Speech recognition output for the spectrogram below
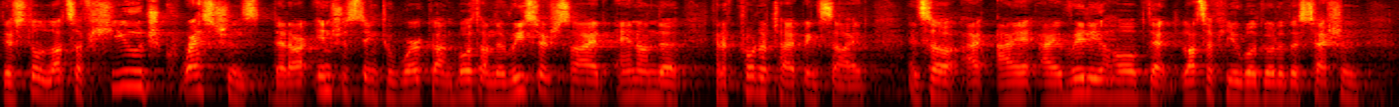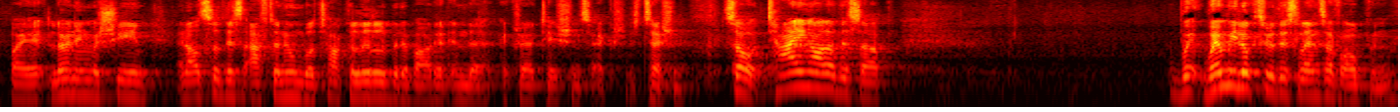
There's still lots of huge questions that are interesting to work on, both on the research side and on the kind of prototyping side. And so I, I, I really hope that lots of you will go to this session by Learning Machine, and also this afternoon we'll talk a little bit about it in the accreditation session. So tying all of this up, when we look through this lens of open,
